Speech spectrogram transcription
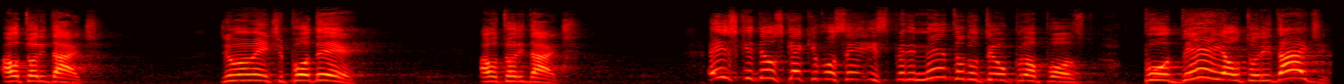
autoridade. Novamente, poder, autoridade. É isso que Deus quer que você experimente no teu propósito. Poder e autoridade.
